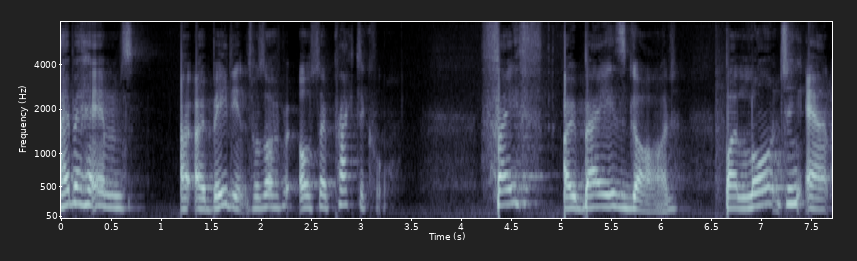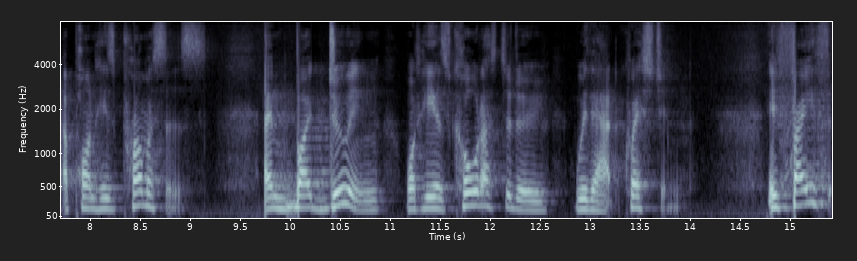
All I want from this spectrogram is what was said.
Abraham's obedience was also practical. Faith obeys God by launching out upon his promises and by doing what he has called us to do without question. If faith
